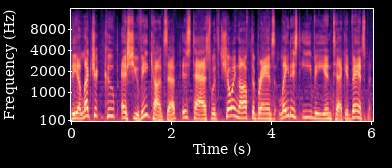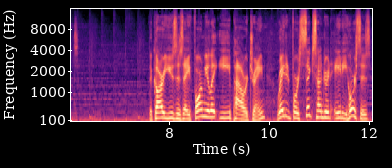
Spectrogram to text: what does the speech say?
the electric coupe SUV concept is tasked with showing off the brand's latest EV and tech advancements. The car uses a Formula E powertrain rated for 680 horses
